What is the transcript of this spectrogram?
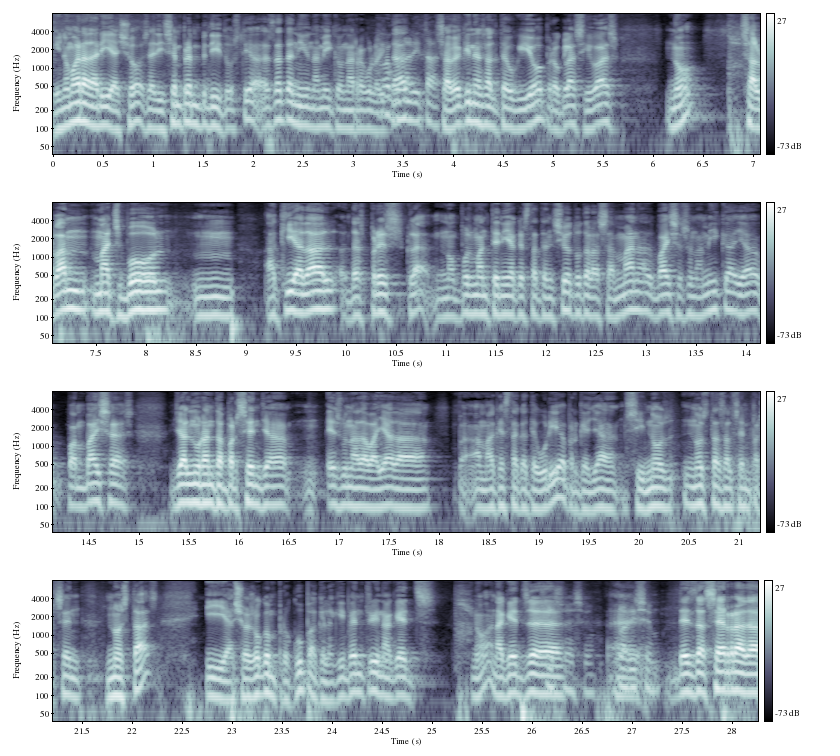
I no m'agradaria això, és a dir, sempre hem dit, hòstia, has de tenir una mica una regularitat, Regularitat. saber quin és el teu guió, però clar, si vas, no? Salvant match ball, mm, aquí a dalt, després, clar, no pots mantenir aquesta tensió tota la setmana, baixes una mica, ja, quan baixes ja el 90% ja és una davallada amb aquesta categoria, perquè ja si no, no estàs al 100% no estàs, i això és el que em preocupa, que l'equip entri en aquests no? en aquests eh, Sí, sí, sí, claríssim. eh, des de serra de,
